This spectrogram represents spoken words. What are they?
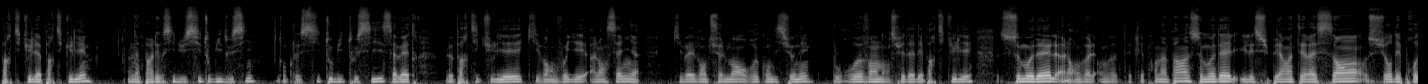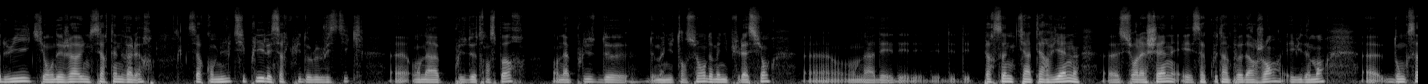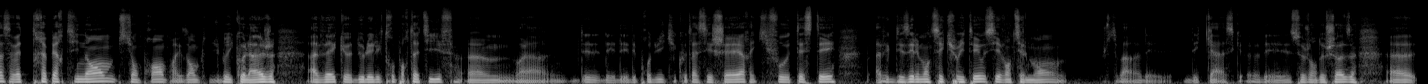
particulier à particulier. On a parlé aussi du C2B2C. Donc, le C2B2C, ça va être le particulier qui va envoyer à l'enseigne, qui va éventuellement reconditionner pour revendre ensuite à des particuliers. Ce modèle, alors on va, peut-être les prendre un par un. Ce modèle, il est super intéressant sur des produits qui ont déjà une certaine valeur. C'est-à-dire qu'on multiplie les circuits de logistique. Euh, on a plus de transport. On a plus de, manutention, de manipulation. Euh, on a des, personnes qui interviennent euh, sur la chaîne et ça coûte un peu d'argent évidemment. Euh, donc ça, ça va être très pertinent si on prend par exemple du bricolage avec de l'électroportatif, voilà, des produits qui coûtent assez cher et qu'il faut tester avec des éléments de sécurité aussi éventuellement. Je sais pas, des, casques, des, ce genre de choses.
